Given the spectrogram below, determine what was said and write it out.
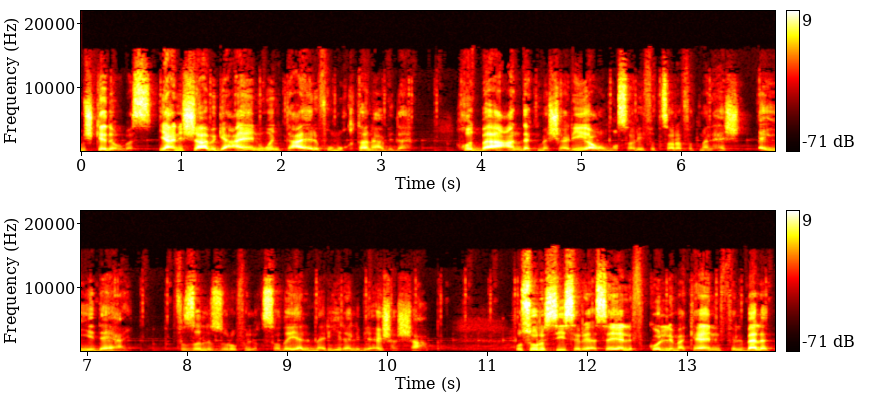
مش كده وبس يعني الشعب جعان وأنت عارف ومقتنع بده. خد بقى عندك مشاريع ومصاريف اتصرفت ملهاش أي داعي في ظل الظروف الاقتصادية المريرة اللي بيعيشها الشعب. قصور السيسي الرئاسية اللي في كل مكان في البلد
